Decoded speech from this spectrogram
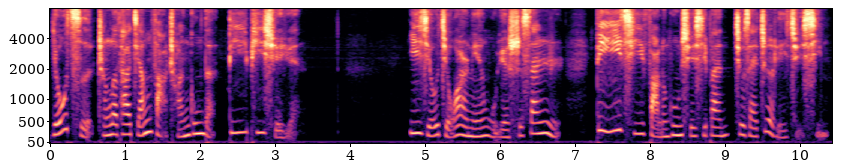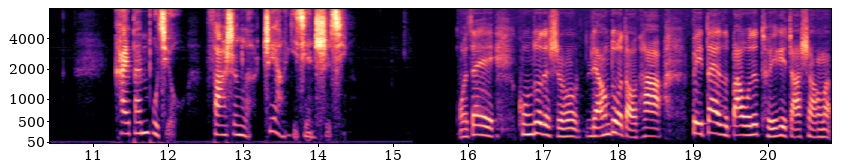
由此成了他讲法传功的第一批学员。一九九二年五月十三日，第一期法轮功学习班就在这里举行。开班不久，发生了这样一件事情。我在工作的时候，梁垛倒塌，被袋子把我的腿给砸伤了，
